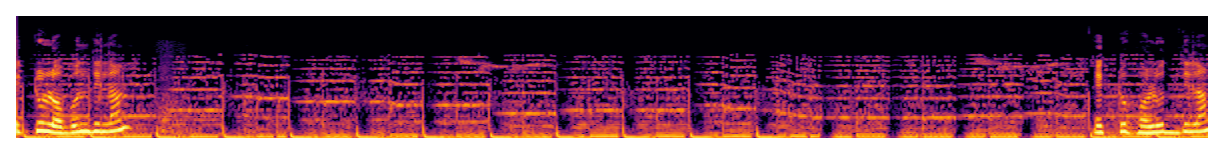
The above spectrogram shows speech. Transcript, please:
একটু লবণ দিলাম। একটু হলুদ দিলাম।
